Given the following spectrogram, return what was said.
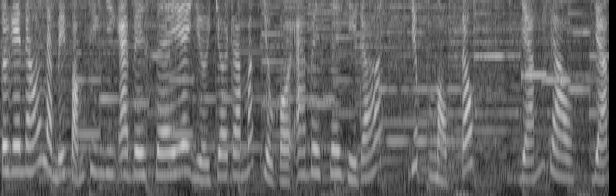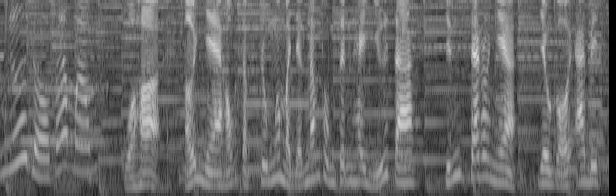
Tôi nghe nói là mỹ phẩm thiên nhiên ABC vừa cho ra mắt dầu gội ABC gì đó Giúp mọc tóc, giảm gầu, giảm ngứa đồ phải không ông? Wow, ở nhà không tập trung mà vẫn nắm thông tin hay dữ ta. Chính xác đó nha Dầu gội ABC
